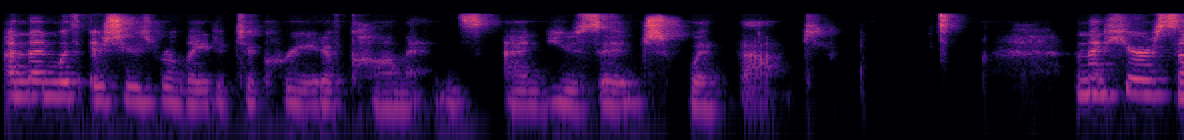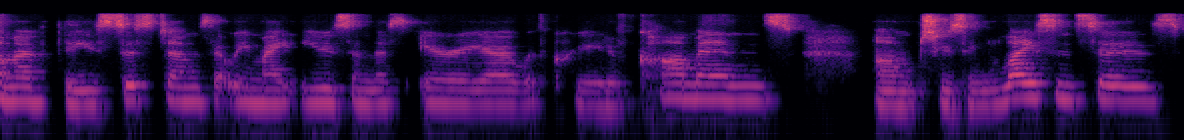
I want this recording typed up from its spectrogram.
and then with issues related to Creative Commons and usage with that. And then here are some of the systems that we might use in this area with Creative Commons, um, choosing licenses,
